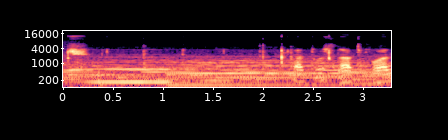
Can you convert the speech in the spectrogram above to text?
Ouch. That was not fun.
